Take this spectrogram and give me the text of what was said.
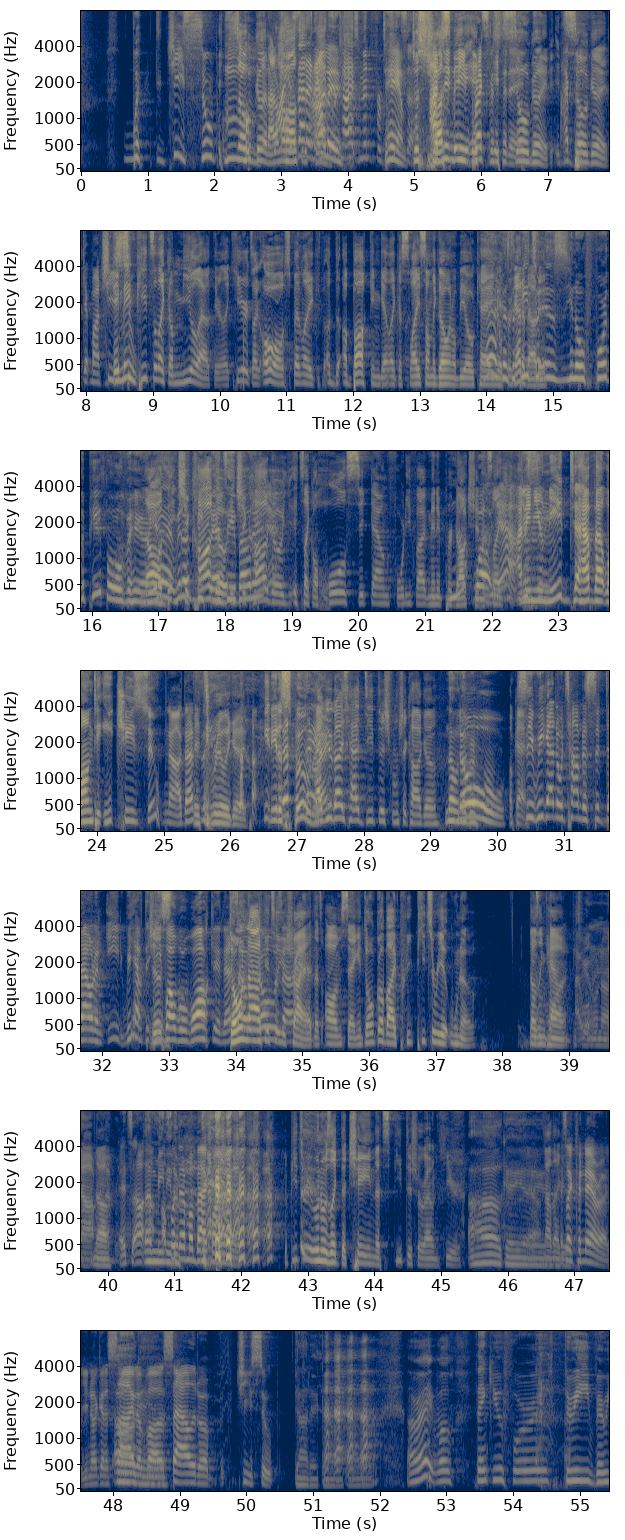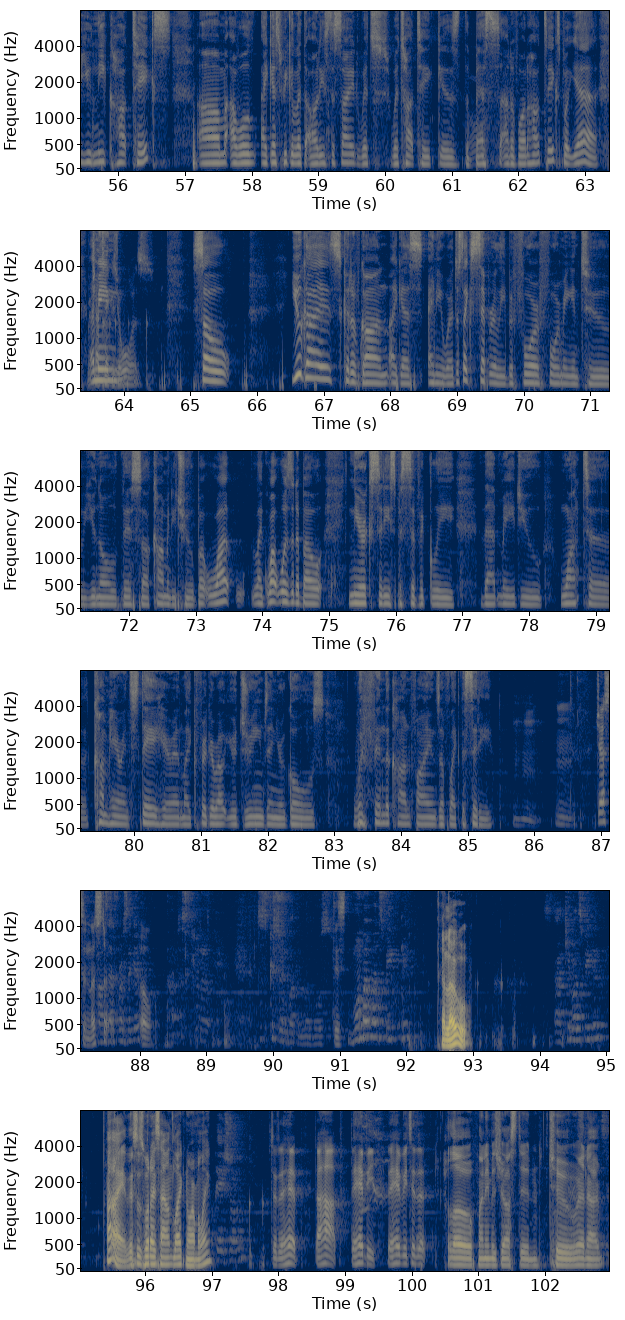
With cheese soup. It's so Mm. good. I don't Why know how is that to an describe advertisement for Damn. pizza? Just I trust didn't me, eat it's, breakfast it's today. so good. It's I so good. Get my cheese They make soup. pizza like a meal out there. Like here, it's like, oh, I'll spend like a, a buck and get like a slice on the go, and it'll be okay, Yeah, and you'll because the forget pizza about it. is, you know, for the people over here. no, yeah, in we don't be Chicago, fancy in about Chicago, it's like a whole sit-down, forty-five minute No, production. well, it's like yeah, I mean, you need to have that long to eat cheese soup. No, that's it's really good. You need a That's the spoon, thing. right? Have you guys had deep dish from Chicago? No, never. no. Okay. See, we got no time to sit down and eat. We have to Just eat while we're walking. That's don't how knock it it till you try here. it. That's all I'm saying. And don't go by pre- Pizzeria Uno. Doesn't count. I will No. not No. remember. It's uh, Uh, I'll me put neither. that on my back. mind. The Pizzeria Uno is like the chain that's deep dish around here. Ah, okay, yeah, yeah. Not that it's good. like Panera. You know, get a side okay, of uh, yeah. salad or cheese soup. Got it, got it, got it. All right, well, thank you for three very unique hot takes. Um, I will. I guess we can let the audience decide which which hot take is the best out of all the hot takes. But yeah, I Which mean, take is yours. so you guys could have gone, I guess, anywhere, just like separately before forming into you know this uh, comedy troupe. But what, like, what was it about New York City specifically that made you want to come here and stay here and like figure out your dreams and your goals within the confines of like the city? Justin, let's start. Oh. This, One by one, speak for me. Hello. Uh, keep on speaking. Hi, this is what I sound like normally. To the hip, the hop, the hippie, the hippie to the. Hello, my name is Justin too, and I'm.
